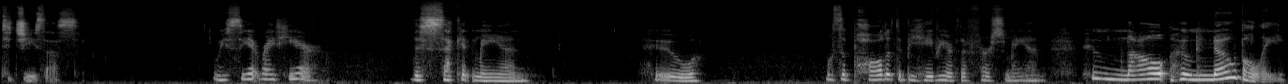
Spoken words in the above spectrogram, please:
to Jesus. We see it right here. The second man who was appalled at the behavior of the first man, who, no, who nobly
